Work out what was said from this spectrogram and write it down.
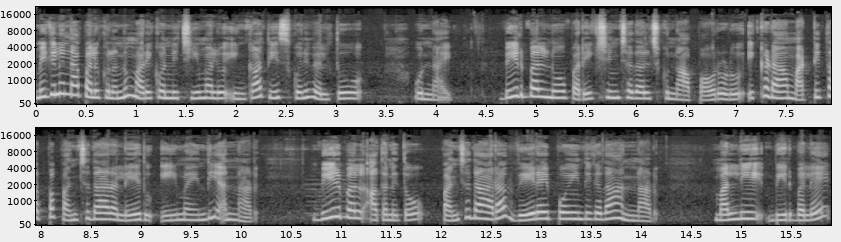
మిగిలిన పలుకులను మరికొన్ని చీమలు ఇంకా తీసుకుని వెళ్తూ ఉన్నాయి. బీర్బల్ను పరీక్షించదలుచుకున్న ఆ పౌరుడు ఇక్కడ మట్టి తప్ప పంచదార లేదు ఏమైంది? అన్నాడు. బీర్బల్ అతనితో పంచదార వేరైపోయింది కదా అన్నాడు. మళ్ళీ బీర్బలే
